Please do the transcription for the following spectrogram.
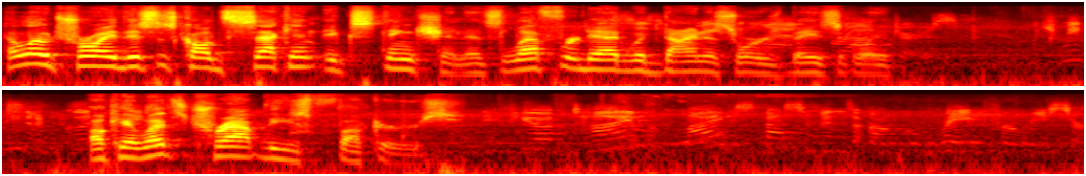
Hello, Troy. This is called Second Extinction. It's Left 4 Dead with dinosaurs, basically. Which makes it a good Okay, let's trap these fuckers. If you have time, live specimens are great for research.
